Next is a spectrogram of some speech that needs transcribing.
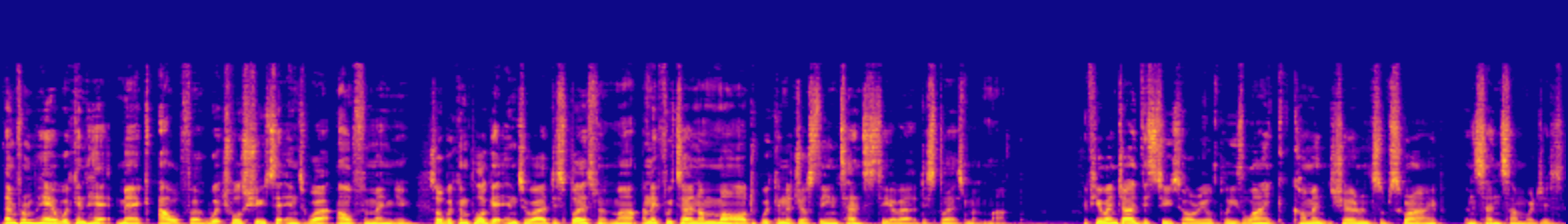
Then from here we can hit make alpha which will shoot it into our alpha menu so we can plug it into our displacement map and if we turn on mod we can adjust the intensity of our displacement map. If you enjoyed this tutorial please like, comment, share and subscribe and send sandwiches.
